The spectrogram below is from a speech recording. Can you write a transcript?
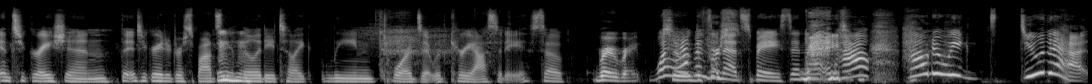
integration, the integrated response, the Mhm. ability to like lean towards it with curiosity. So, Right, right. what So happens in that space, and, Right. and how how do we do that?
